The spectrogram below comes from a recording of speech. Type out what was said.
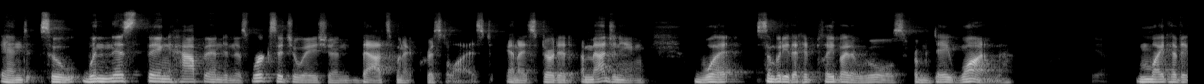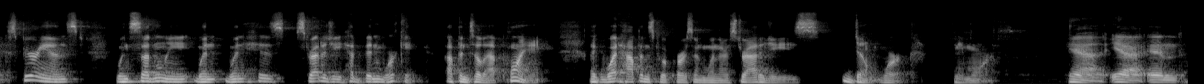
and so when this thing happened in this work situation, that's when it crystallized, and I started imagining what somebody that had played by the rules from day one yeah. might have experienced when suddenly when when his strategy had been working up until that point. Like what happens to a person when their strategies don't work anymore? Yeah yeah. And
